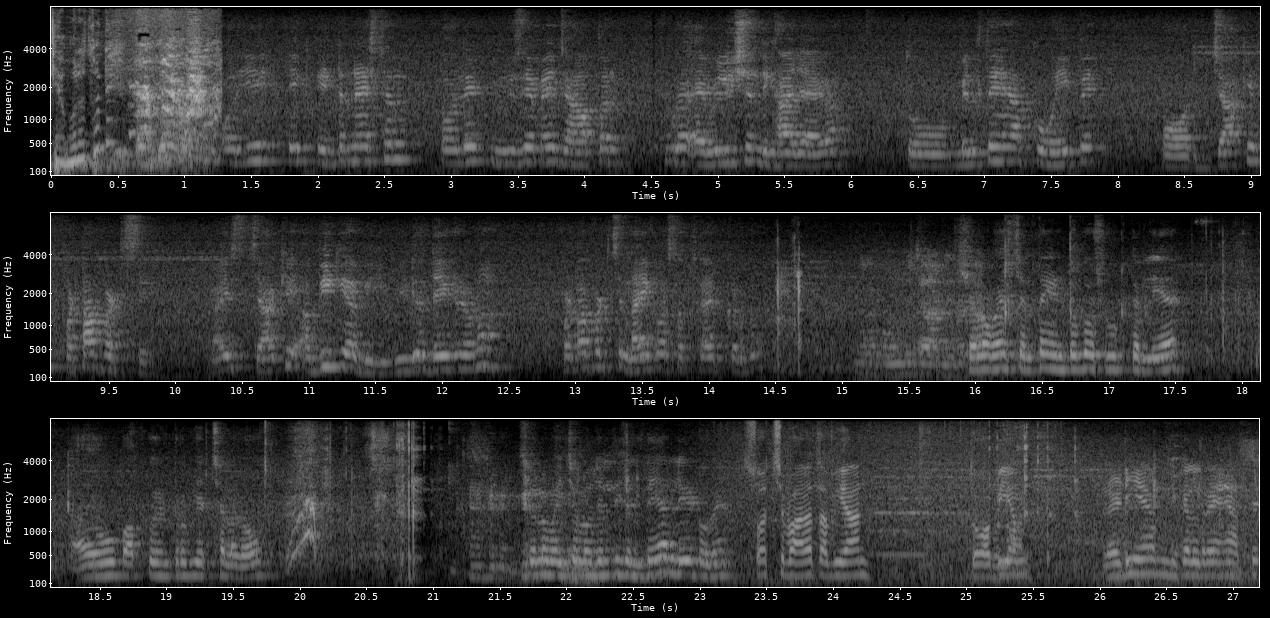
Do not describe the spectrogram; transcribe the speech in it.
क्या बोला तूने? और ये एक इंटरनेशनल टॉयलेट म्यूज़ियम है जहाँ पर पूरा एवोल्यूशन दिखाया जाएगा। तो मिलते हैं आपको वहीं पे और जाके फटाफट से गाइस जाके अभी के अभी वीडियो देख रहे हो ना फटाफट से लाइक और सब्सक्राइब कर दो। चलो गाइस चलते हैं इंट्रो तो शूट कर लिया है। आई होप आपको इंट्रो भी अच्छा लगा हो। चलो भाई चलो जल्दी चलते हैं यार लेट हो रहे हैं। स्वच्छ भारत अभियान। तो अभी हम रेडी हैं हम निकल रहे हैं यहाँ से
